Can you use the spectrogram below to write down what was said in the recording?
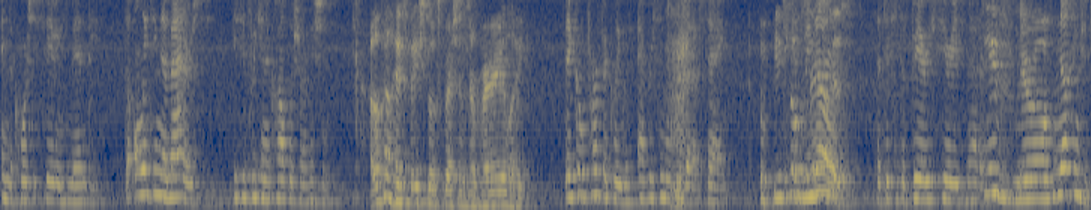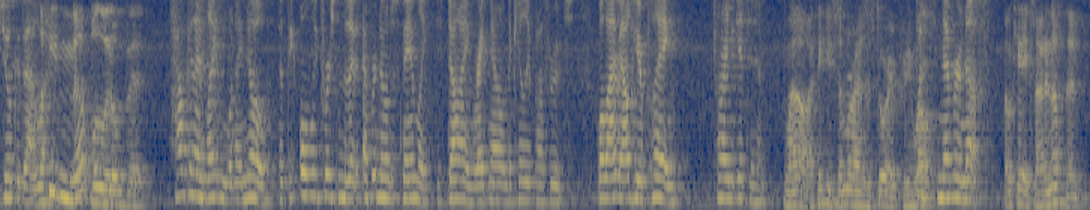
in the course of saving humanity. The only thing that matters is if we can accomplish our mission. I love how his facial expressions are very like. They go perfectly with every single thing that I'm saying. He's so Because we know serious. That this is a very serious matter. Jesus, Nero. It's nothing to joke about. Lighten up a little bit. How can I lighten when I know that the only person that I've ever known as family is dying right now in the Kaliapath roots while I'm out here playing, trying to get to him? Wow, I think you summarized the story pretty well. But it's never enough. Okay, it's not enough then.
